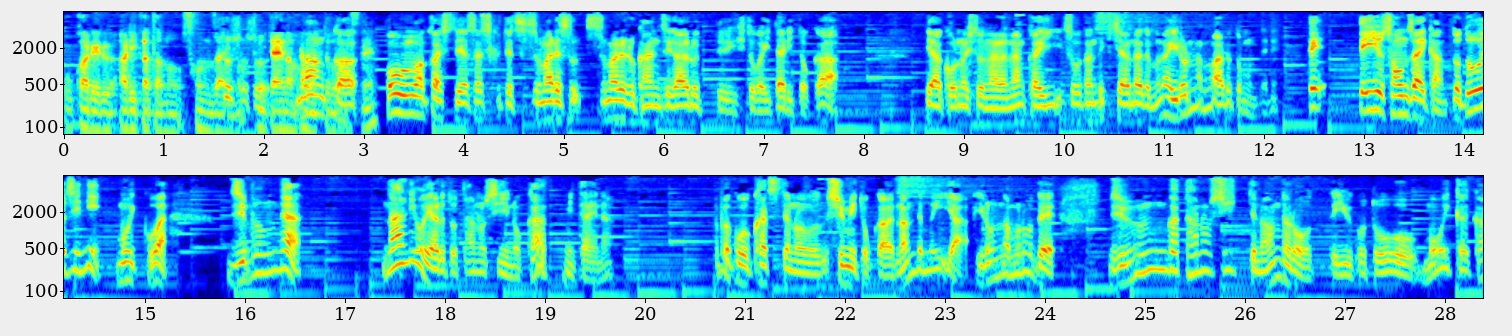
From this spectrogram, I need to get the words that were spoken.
置かれるあり方の存在みたいな方ってことですね。ほんわかして優しくて包まれす、包まれる感じがあるっていう人がいたりとか、いや、この人ならなんか相談できちゃうな、でもな、いろんなのあると思うんでね。で、っていう存在感と同時に、もう一個は、自分が何をやると楽しいのか、みたいな。やっぱこう、かつての趣味とか、何でもいいや、いろんなもので、自分が楽しいってなんだろうっていうことをもう一回考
